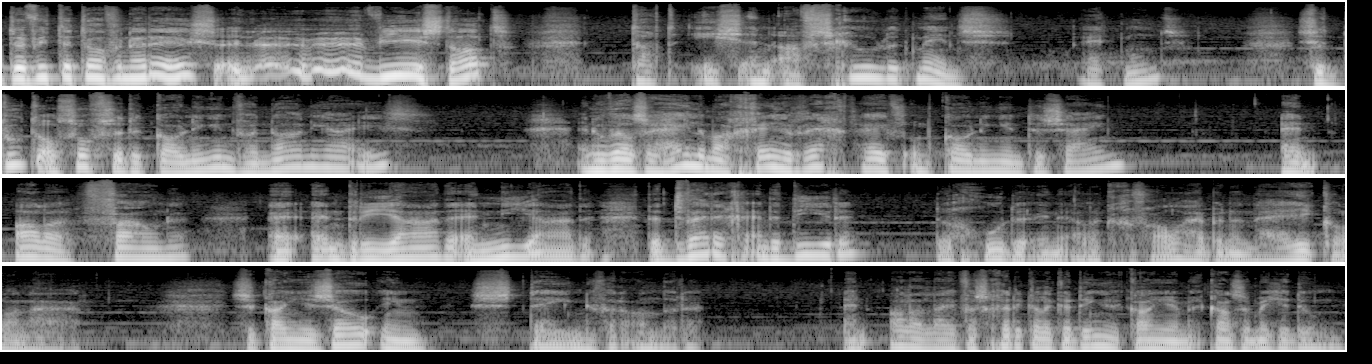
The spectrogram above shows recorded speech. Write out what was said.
de, witte tovenares? Uh, wie is dat? Dat is een afschuwelijk mens, Edmund. Ze doet alsof ze de koningin van Narnia is. En hoewel ze helemaal geen recht heeft om koningin te zijn, en alle faunen en, en driaden en niaden, de dwergen en de dieren, de goede in elk geval, hebben een hekel aan haar. Ze kan je zo in steen veranderen. En allerlei verschrikkelijke dingen kan, je, kan ze met je doen.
